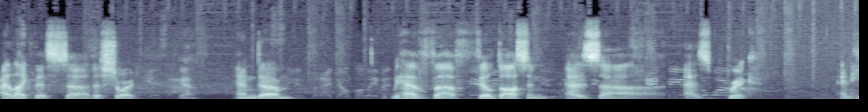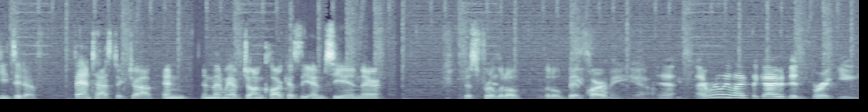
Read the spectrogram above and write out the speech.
I like this. Uh, this short. Yeah. And um, we have uh, Phil Dawson as uh, as Brick, and he did a fantastic job. And and then we have John Clark as the MC in there, just for a little little bit He's part. funny, yeah. Yeah, I really like the guy who did Brick. He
